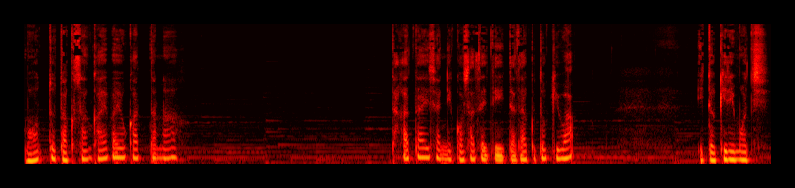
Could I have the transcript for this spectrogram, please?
もっとたくさん買えばよかったな。多賀大社に来させていただくときは糸切り餅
